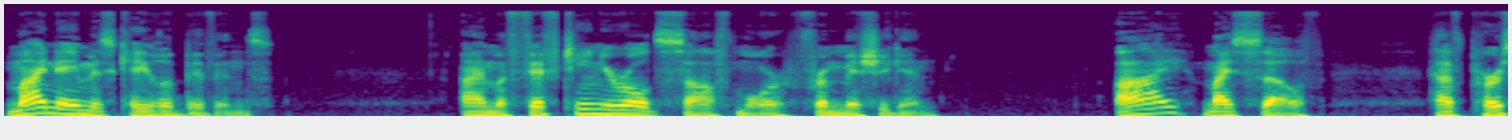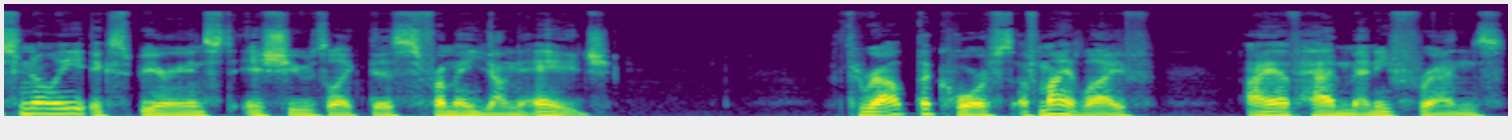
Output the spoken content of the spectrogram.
My name is Caleb Bivens. I'm a 15 year old sophomore from Michigan. I, myself, have personally experienced issues like this from a young age. Throughout the course of my life, I have had many friends,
